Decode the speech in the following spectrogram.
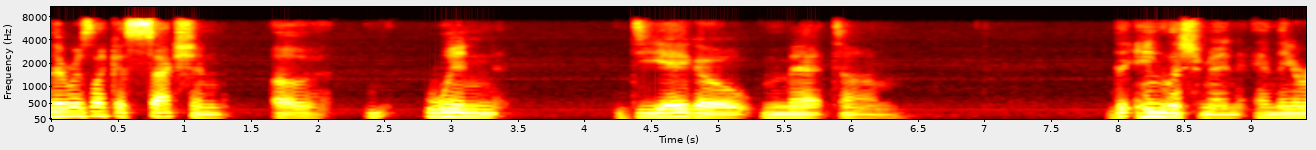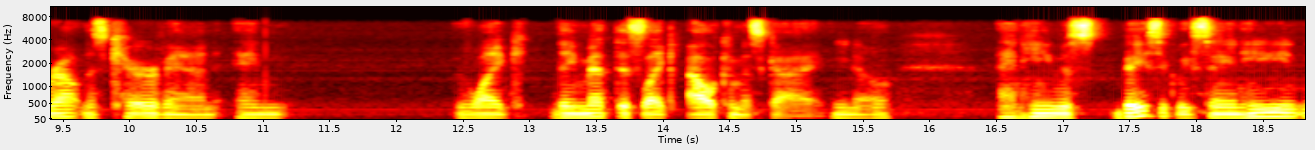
there was like a section of when Diego met um, the Englishman, and they were out in this caravan, and like they met this like alchemist guy, you know, and he was basically saying he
